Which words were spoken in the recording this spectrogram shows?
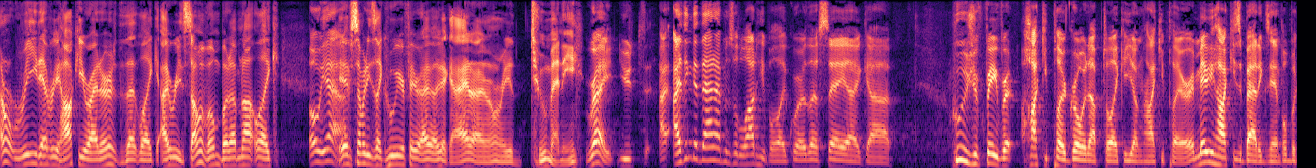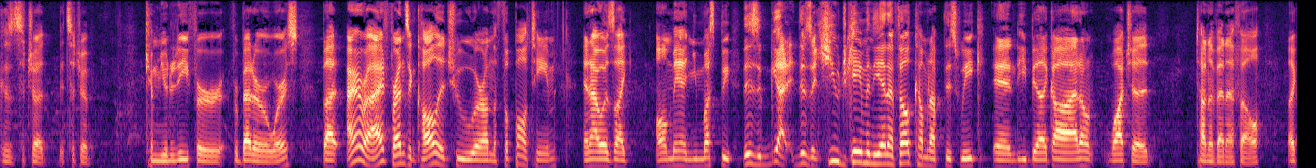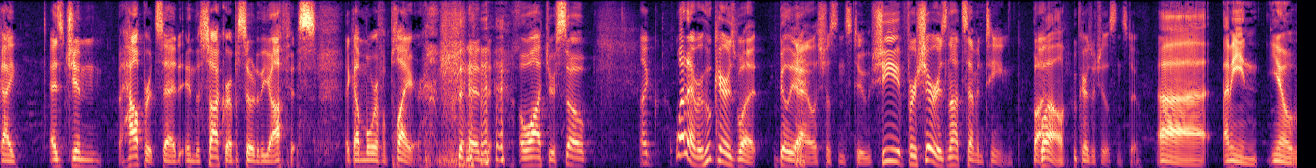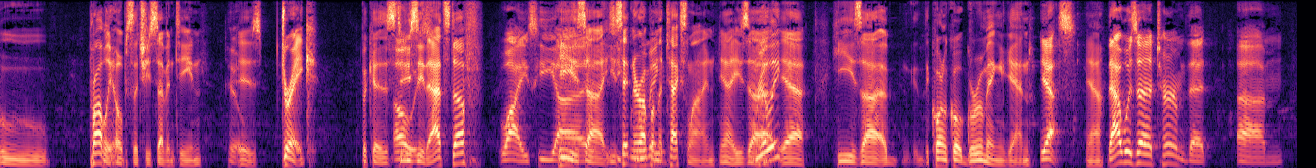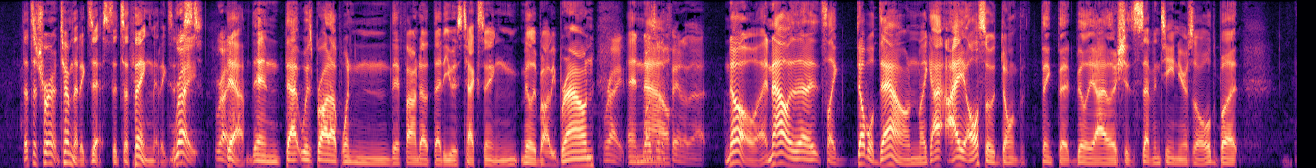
I don't read every hockey writer. That like I read some of them, but I'm not like. "Oh yeah, If somebody's like, "Who are your favorite?" I, like I, I don't read too many. right." You, th- I, I think that that happens with a lot of people. Like where they'll say like, uh, "Who's your favorite hockey player growing up?" To like a young hockey player, and maybe hockey's a bad example because it's such a it's such a community for for better or worse. But I remember I had friends in college who were on the football team, and I was like, "Oh man, you must be this is a, there's a huge game in the NFL coming up this week," and he'd be like, "Oh, I don't watch a ton of NFL. Like I, as Jim Halpert said in the soccer episode of The Office, like I'm more of a player than a watcher." So, like, whatever. Who cares what Billie Yeah. Eilish listens to? She for sure is not 17. But Well- who cares what she listens to? Uh, I mean, you know who probably hopes that she's 17 Who? is Drake, because did Oh, you see that stuff? Why is he? Uh, He's uh, is he's he hitting her up on the text line. Yeah, he's uh, Really? Yeah, he's uh, the quote unquote grooming again. Yes. Yeah. That was a term that. Um, That's a ter- term that exists. It's a thing that exists. Right, right. Yeah, and that was brought up when they found out that he was texting Millie Bobby Brown. right. and wasn't now a fan of that. no, and now that it's like doubled down. Like I, I also don't think that Billie Eilish is 17 years old, but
